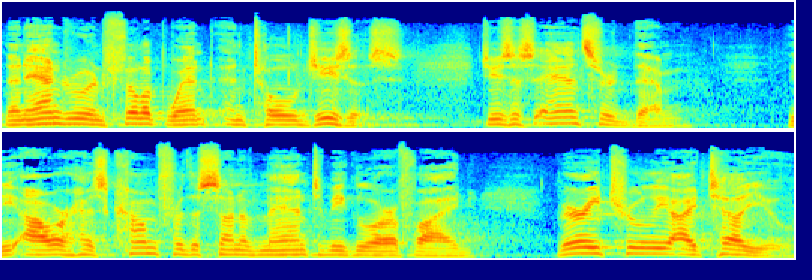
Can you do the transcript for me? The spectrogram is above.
Then Andrew and Philip went and told Jesus. Jesus answered them, The hour has come for the Son of Man to be glorified. Very truly I tell you,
